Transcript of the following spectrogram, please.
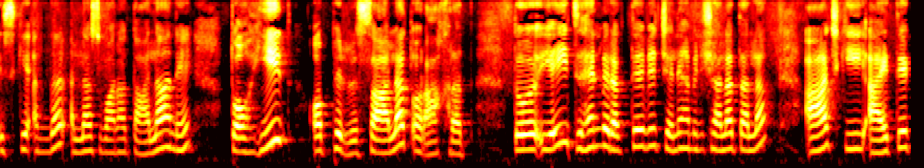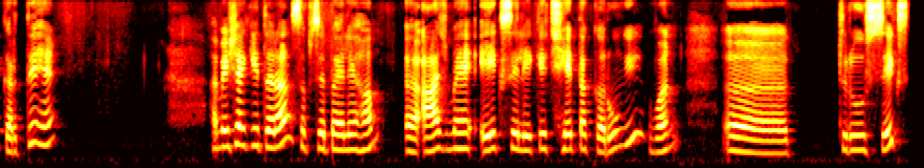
اس کے اندر اللہ سبحانہ تعالیٰ نے توحید اور پھر رسالت اور آخرت۔ تو یہی ذہن میں رکھتے ہوئے چلیں ہم ان شاء اللہ تعالیٰ آج کی آیتیں کرتے ہیں۔ ہمیشہ کی طرح سب سے پہلے ہم آج میں ایک سے لے کے چھ تک کروں گی۔ ون تھرو سکس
